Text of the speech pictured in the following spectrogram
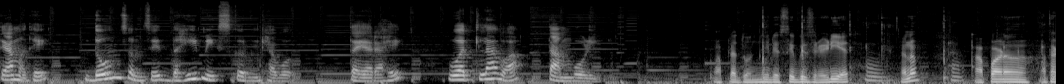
त्यामध्ये दोन चमचे दही मिक्स करून घ्यावं. तयार आहे? वतलावा तांबोळी. आपल्या दोन्ही रेसिपीज रेडी आहेत हं. है ना. आपण आता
